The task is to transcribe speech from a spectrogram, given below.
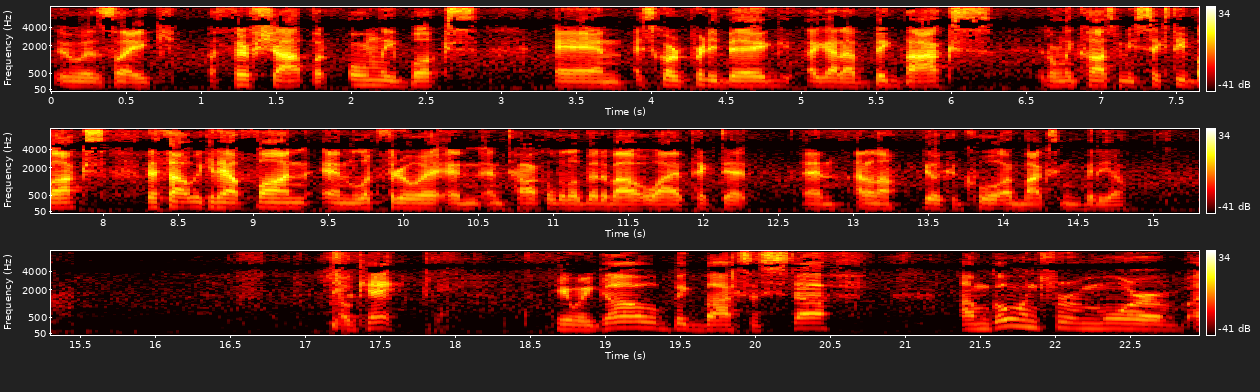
It was like a thrift shop, but only books. And I scored pretty big. I got a big box. It only cost me 60 bucks. I thought we could have fun and look through it and, and talk a little bit about why I picked it. And I don't know, be like a cool unboxing video. Okay, here we go. Big box of stuff. I'm going for more, I,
